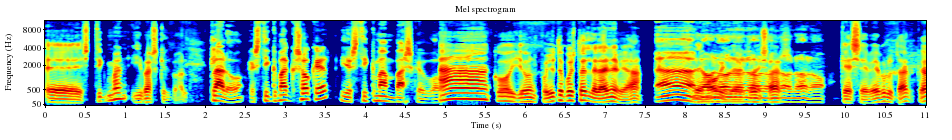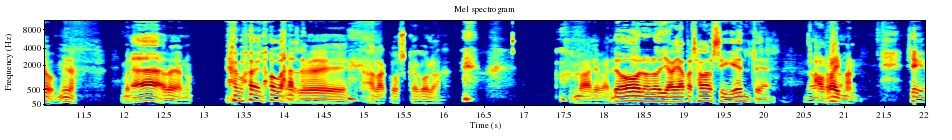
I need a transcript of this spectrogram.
eh, Stickman y Basketball. Claro, Stickman Soccer y Stickman Basketball. Ah, collón, pues yo te he puesto el de la NBA, Ah, de no, móvil, no, de no, no, no, no, no. que se ve brutal, claro, mira. Bueno, Ah. ahora ya no. bueno, Ahora se vale. ve a la Coca-Cola. Vale, vale. No, no, no, ya había pasado al siguiente. No, Al. Rayman. Sí.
